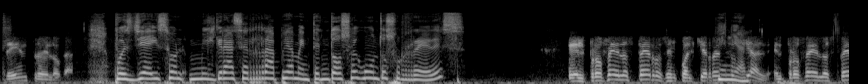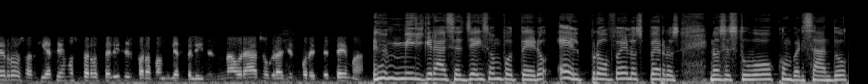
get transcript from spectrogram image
dentro del hogar. Pues Jason, mil gracias. Rápidamente, en dos segundos, sus redes. El profe de los perros en cualquier red social. El profe de los perros, así hacemos perros felices para familias felices. Un abrazo, gracias por este tema. Mil gracias, Jason Botero, el profe de los perros. Nos estuvo conversando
